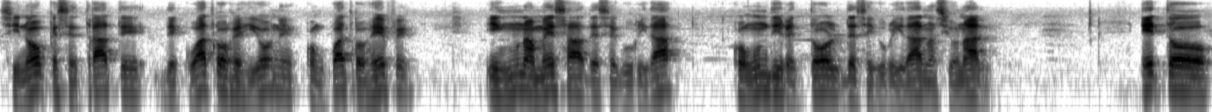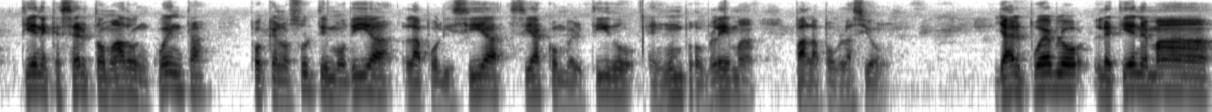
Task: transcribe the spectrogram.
sino que se trate de cuatro regiones con cuatro jefes en una mesa de seguridad con un director de seguridad nacional. Esto tiene que ser tomado en cuenta porque en los últimos días la policía se ha convertido en un problema para la población. Ya el pueblo le tiene más,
